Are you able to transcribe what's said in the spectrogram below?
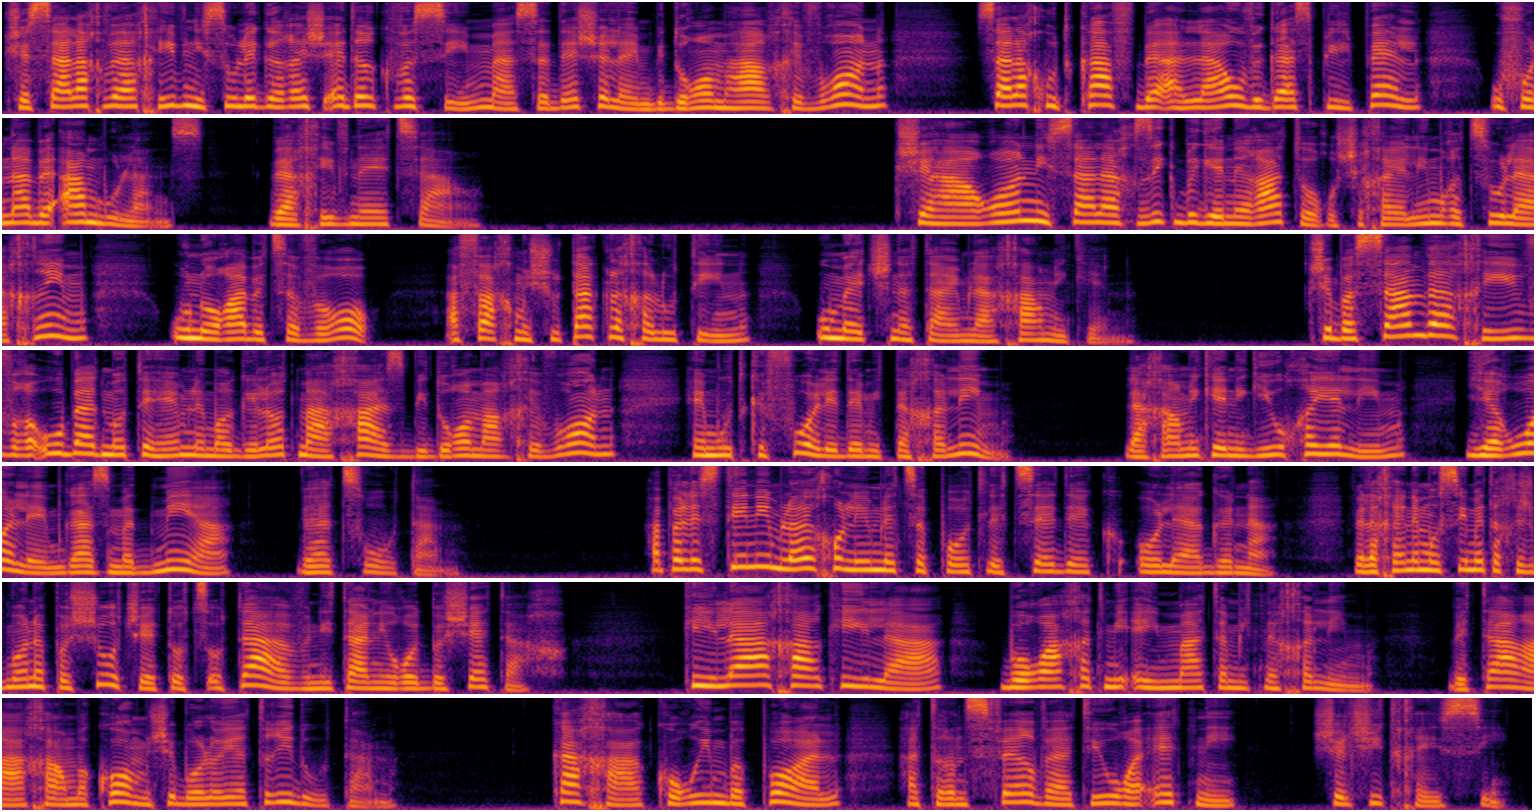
כשסאלח ואחיו ניסו לגרש עדר כבשים מהשדה שלהם בדרום הר חברון, סאלח הותקף באלה ובגז פלפל ופונה באמבולנס, ואחיו נעצר. כשהארון ניסה להחזיק בגנרטור שחיילים רצו להחרים, הוא נורה בצווארו, הפך משותק לחלוטין, ומת שנתיים לאחר מכן. כשבסם ואחיו ראו באדמותיהם למרגלות מאחז בדרום הר חברון, הם הותקפו על ידי מתנחלים. לאחר מכן הגיעו חיילים, ירו עליהם גז מדמיע ועצרו אותם. הפלסטינים לא יכולים לצפות לצדק או להגנה, ולכן הם עושים את החשבון הפשוט שאת תוצאותיו ניתן לראות בשטח. קהילה אחר קהילה בורחת מאימת המתנחלים, ותרה אחר מקום שבו לא יטרידו אותם. ככה קורים בפועל הטרנספר והטיהור האתני של שטחי C.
